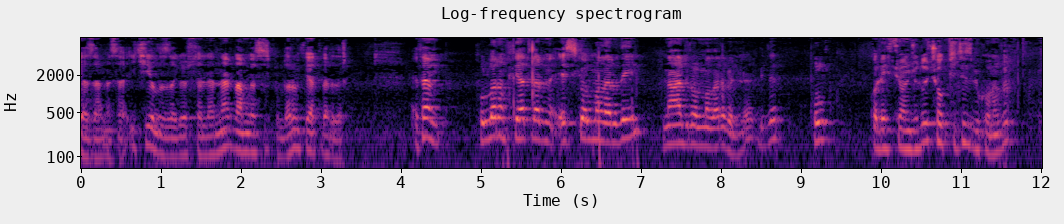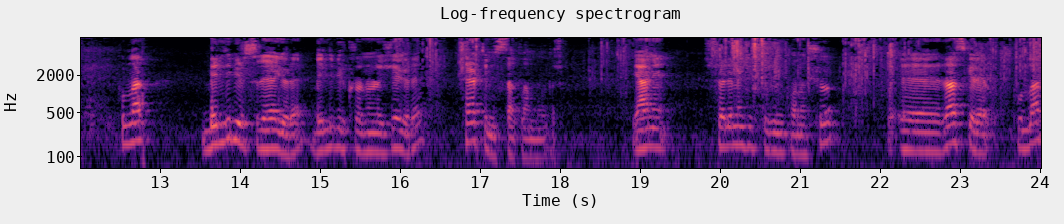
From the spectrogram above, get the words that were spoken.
yazar mesela. İki yıldızla gösterilenler damgasız pulların fiyatlarıdır. Efendim pulların fiyatlarını eski olmaları değil, nadir olmaları belirler. Bir de pul koleksiyonculuğu çok titiz bir konudur. Pullar belli bir sıraya göre, belli bir kronolojiye göre tertemiz saklanmalıdır. Yani söylemek istediğim konu şu, e, rastgele pullar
